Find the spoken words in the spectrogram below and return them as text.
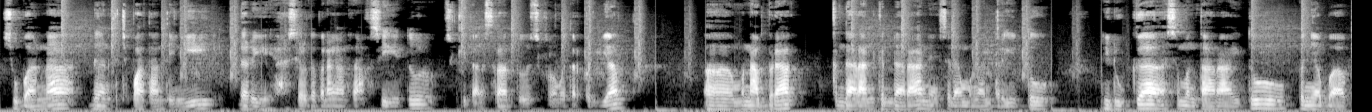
Subana dengan kecepatan tinggi dari hasil keterangan saksi itu sekitar 100 km per jam uh, menabrak kendaraan-kendaraan yang sedang mengantri itu. Diduga sementara itu penyebab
